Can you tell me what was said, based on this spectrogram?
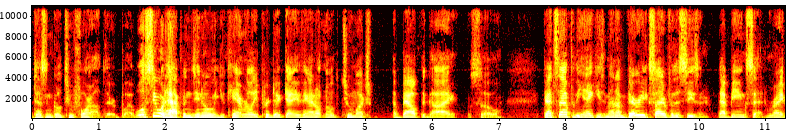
doesn't go too far out there. But we'll see what happens. You know, you can't really predict anything. I don't know too much about the guy. So that's that for the Yankees, man. I'm very excited for the season. That being said, right?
